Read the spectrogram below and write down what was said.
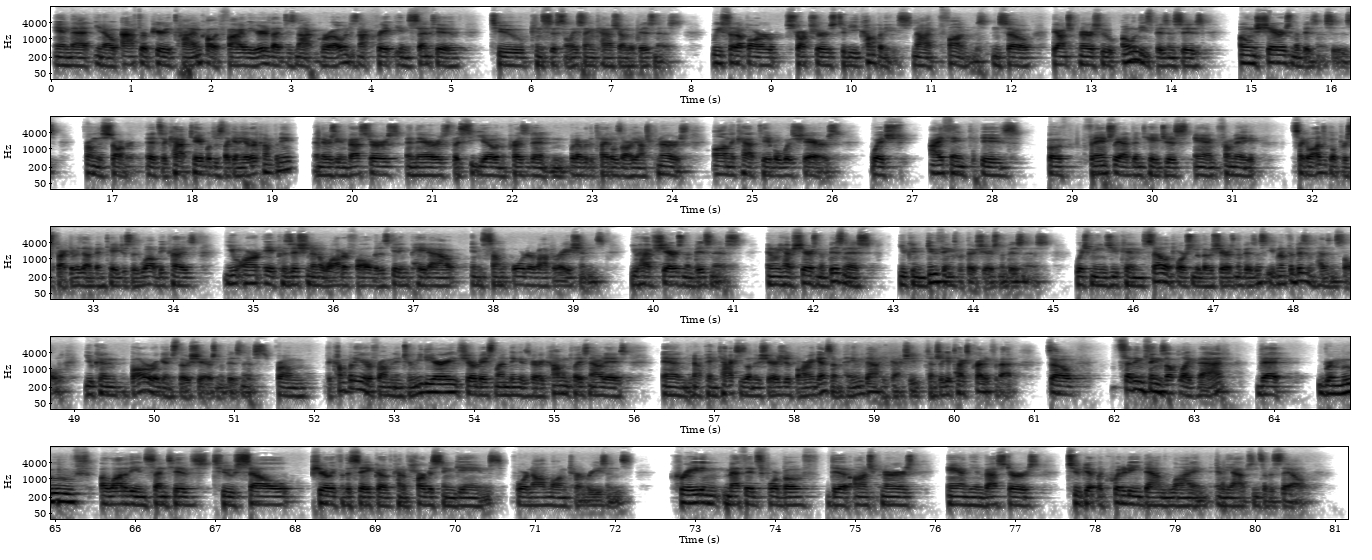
and that you know after a period of time call it five years that does not grow and does not create the incentive to consistently send cash out of the business. We set up our structures to be companies not funds. And so the entrepreneurs who own these businesses own shares in the businesses from the start. It's a cap table just like any other company. And there's the investors and there's the ceo and the president and whatever the titles are the entrepreneurs on the cap table with shares which i think is both financially advantageous and from a psychological perspective is advantageous as well because you aren't a position in a waterfall that is getting paid out in some order of operations. You have shares in the business. And when you have shares in the business, you can do things with those shares in the business, which means you can sell a portion of those shares in the business, even if the business hasn't sold. You can borrow against those shares in the business from the company or from an intermediary. Share based lending is very commonplace nowadays and you're not paying taxes on those shares, you're just borrowing against them, paying them down. You can actually potentially get tax credit for that. So setting things up like that, that removes a lot of the incentives to sell purely for the sake of kind of harvesting gains for non-long-term reasons. Creating methods for both the entrepreneurs and the investors to get liquidity down the line in the absence of a sale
